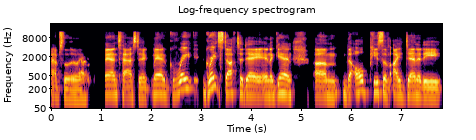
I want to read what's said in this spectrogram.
Absolutely. Fantastic, man! Great, great stuff today. And again, um, the old piece of identity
